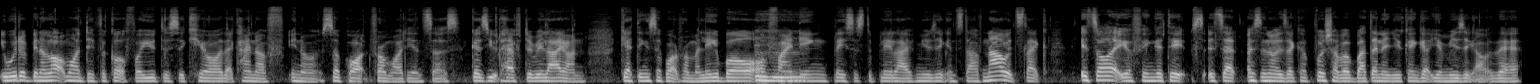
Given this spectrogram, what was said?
it would have been a lot more difficult for you to secure that kind of you know support from audiences because you'd have to rely on getting support from a label or finding places to play live music and stuff. Now it's like it's all at your fingertips. It's at as you know, it's like a push of a button and you can get your music out there.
